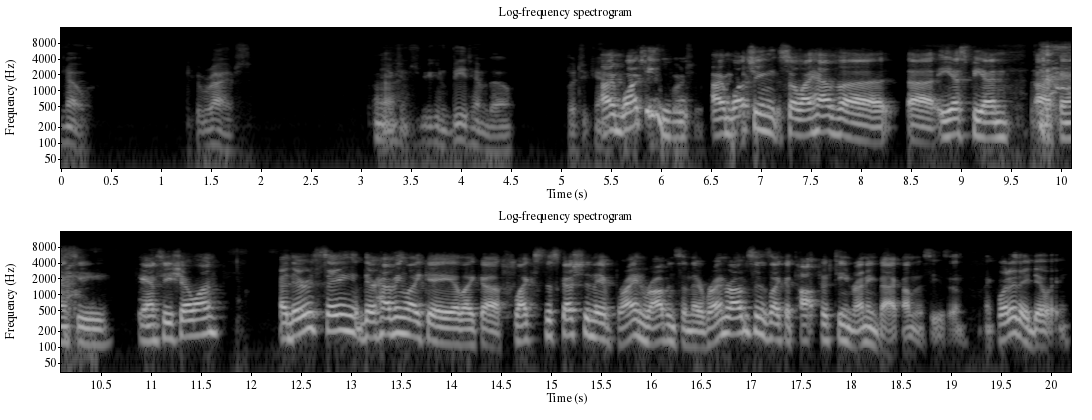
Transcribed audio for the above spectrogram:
No. It rhymes. You Uh. can you can beat him though, but you can't. I'm watching. I'm watching. So I have a, a ESPN uh, fancy fantasy show on, they're saying they're having like a like a flex discussion. They have Brian Robinson there. Brian Robinson is like a top 15 running back on the season. Like, what are they doing?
